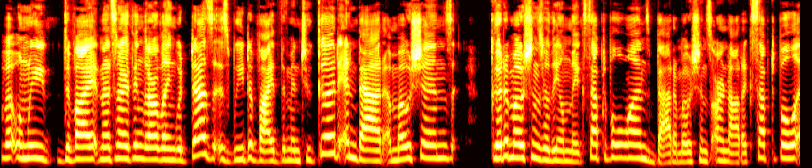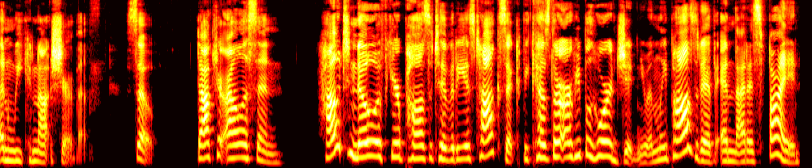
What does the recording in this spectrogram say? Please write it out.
But when we divide, and that's another thing that our language does, is we divide them into good and bad emotions. Good emotions are the only acceptable ones, bad emotions are not acceptable, and we cannot share them. So, Dr. Allison, how to know if your positivity is toxic? Because there are people who are genuinely positive, and that is fine.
